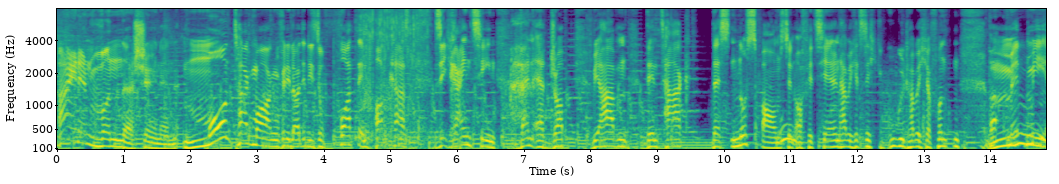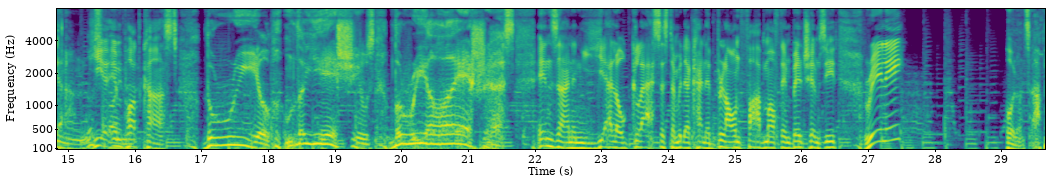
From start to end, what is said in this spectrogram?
Einen wunderschönen Montagmorgen für die Leute, die sofort den Podcast sich reinziehen, wenn er droppt. Wir haben den Tag des Nussbaums, den offiziellen, habe ich jetzt nicht gegoogelt, habe ich erfunden. Mit mir hier im Podcast. The real, the issues, the real issues. In seinen Yellow Glasses, damit er keine blauen Farben auf dem Bildschirm sieht. Really? Hol uns ab.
